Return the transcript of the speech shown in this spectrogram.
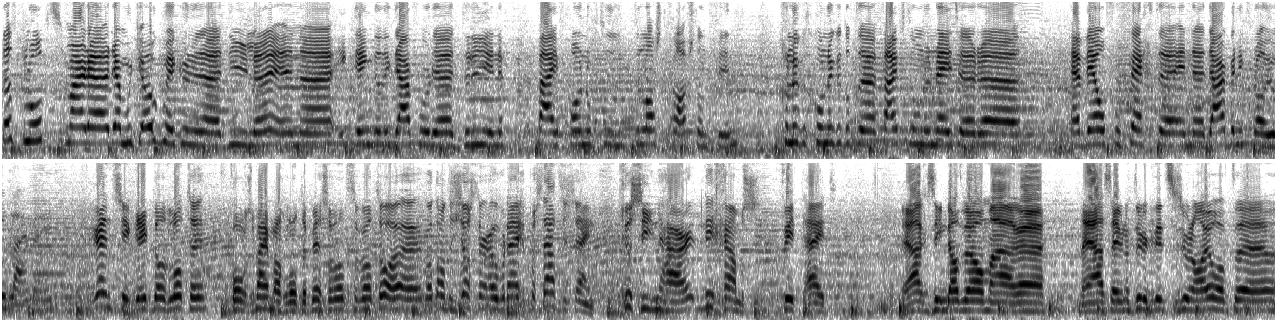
dat klopt. Maar eh, daar moet je ook mee kunnen eh, dealen. En eh, ik denk dat ik daarvoor de 3 en de 5 gewoon nog te, te lastige afstand vind. Gelukkig kon ik het op de 1500 meter eh, wel voor vechten. En eh, daar ben ik vooral heel blij mee. Rens, ik denk dat Lotte, volgens mij mag Lotte best wel wat, wat, wat enthousiaster over de eigen prestaties zijn. Gezien haar lichaamsfitheid. Ja, gezien dat wel, maar eh, nou ja, ze heeft natuurlijk dit seizoen al heel wat eh,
